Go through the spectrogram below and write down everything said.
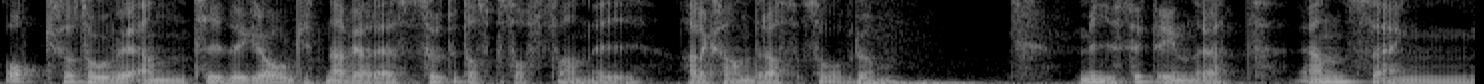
Och så tog vi en tidig grogg när vi hade suttit oss på soffan i Alexandras sovrum. Mysigt inrätt. En säng,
